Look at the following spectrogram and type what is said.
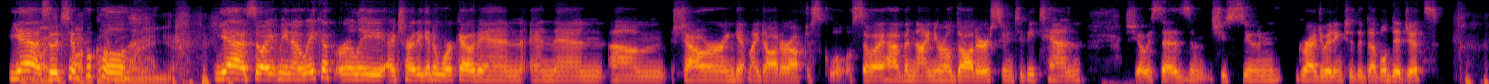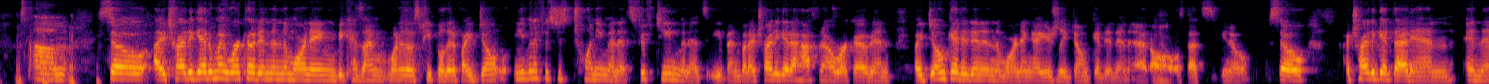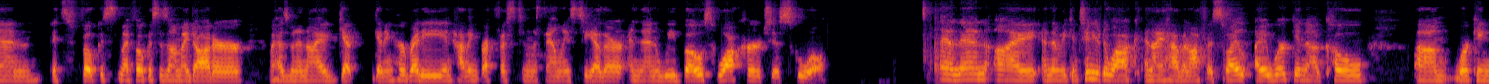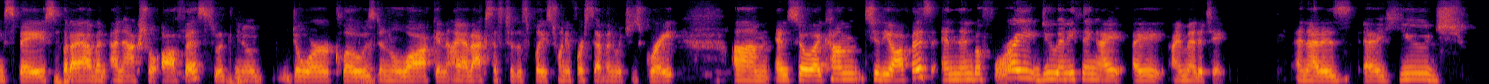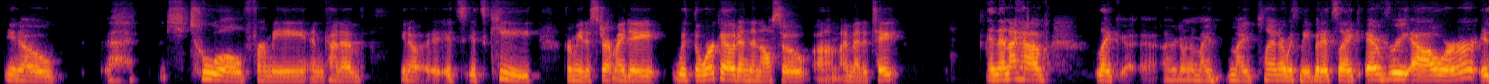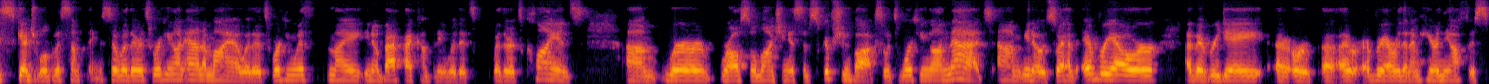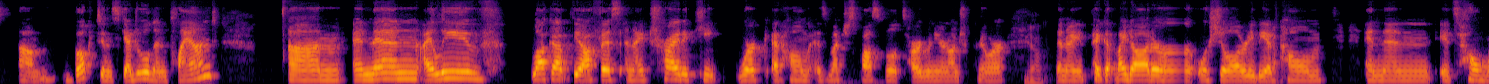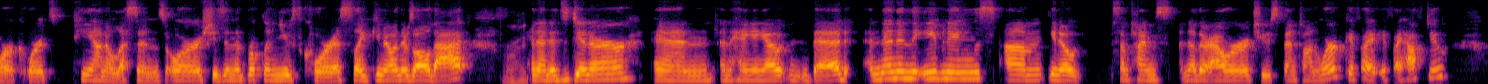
yeah, so typical. yeah, so I mean, I wake up early. I try to get a workout in, and then um, shower and get my daughter off to school. So I have a nine-year-old daughter, soon to be ten. She always says she's soon graduating to the double digits. um, so I try to get my workout in in the morning because I'm one of those people that if I don't, even if it's just 20 minutes, 15 minutes even, but I try to get a half an hour workout in. If I don't get it in in the morning, I usually don't get it in at all. That's, you know, so I try to get that in and then it's focused, my focus is on my daughter. My husband and I get getting her ready and having breakfast and the families together. And then we both walk her to school and then I and then we continue to walk and I have an office. So I, I work in a co um, working space, mm-hmm. but I have an, an actual office with mm-hmm. you know door closed right. and a lock, and I have access to this place twenty four seven, which is great. Um, and so I come to the office, and then before I do anything, I, I I meditate, and that is a huge you know tool for me, and kind of you know it's it's key for me to start my day with the workout, and then also um, I meditate, and then I have like I don't know my my planner with me, but it's like every hour is scheduled with something. So whether it's working on Anamaya, whether it's working with my you know backpack company, whether it's whether it's clients, um, we're we're also launching a subscription box, so it's working on that. Um, you know, so I have every hour of every day uh, or, uh, every hour that I'm here in the office um, booked and scheduled and planned. Um, and then I leave, lock up the office, and I try to keep work at home as much as possible. It's hard when you're an entrepreneur. Yeah. Then I pick up my daughter, or, or she'll already be at home, and then it's homework, or it's piano lessons, or she's in the Brooklyn Youth Chorus, like you know, and there's all that. Right. And then it's dinner and and hanging out in bed, and then in the evenings, um, you know, sometimes another hour or two spent on work if I if I have to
